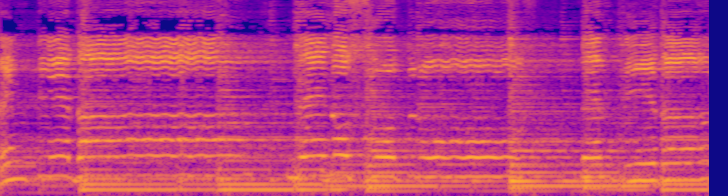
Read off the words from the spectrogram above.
Ten piedad de nosotros, ten piedad.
